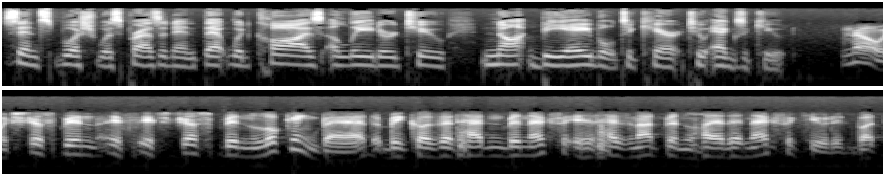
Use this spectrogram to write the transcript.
since Bush was president that would cause a leader to not be able to care to execute. No, it's just been it's it's just been looking bad because it hadn't been ex- it has not been led and executed. But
